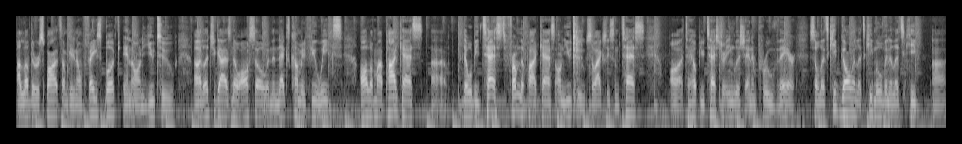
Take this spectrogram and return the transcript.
I love the response I'm getting on Facebook and on YouTube. Uh, to let you guys know also in the next coming few weeks, all of my podcasts. Uh, there will be tests from the podcast on YouTube. So, actually, some tests uh, to help you test your English and improve there. So, let's keep going, let's keep moving, and let's keep uh,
